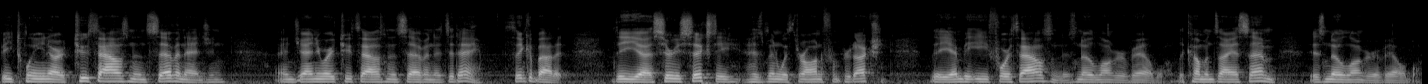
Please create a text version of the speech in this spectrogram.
between our 2007 engine in January 2007 and today. Think about it. The uh, Series 60 has been withdrawn from production. The MBE 4000 is no longer available. The Cummins ISM is no longer available.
